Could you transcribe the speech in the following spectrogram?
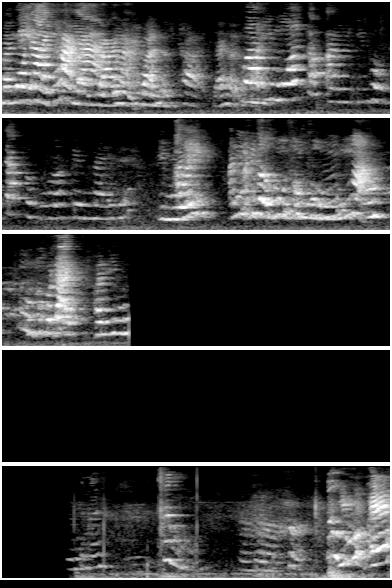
มันมีอะไรข้างย้ายอีบ้านสุดท้ายย้ายหน่อยว่าอีม้วนกับอันอีพวกจับกับคุณมาเป็นไงเด้อีม้วนอันนี้คือหูสมถุงอะหูสมบัติอันนี้ ยิงผมเอง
